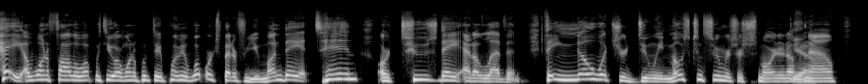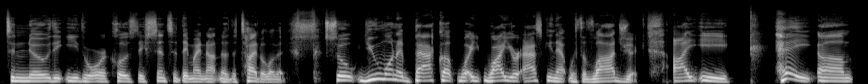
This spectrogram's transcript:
hey i want to follow up with you. I want to book the appointment. What works better for you monday at 10 or tuesday at 11 they know what you're doing. Most consumers are smart enough yeah. now to know the either or close. They sense it they might not know the title of it. So you want to back up why, why you're asking that with the logic i.e hey, um,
